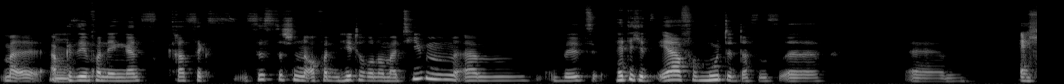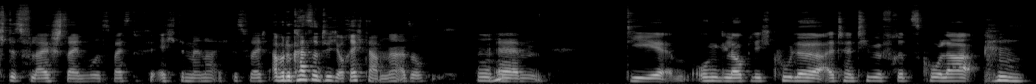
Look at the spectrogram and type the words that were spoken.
mal Mhm. abgesehen von den ganz krass sexistischen, auch von den heteronormativen ähm, Bild hätte ich jetzt eher vermutet, dass es äh, ähm, echtes Fleisch sein muss, weißt du, für echte Männer echtes Fleisch. Aber du kannst natürlich auch recht haben, ne? Also Mhm. ähm, die ähm, unglaublich coole alternative Fritz Cola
